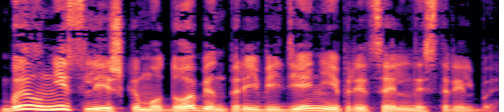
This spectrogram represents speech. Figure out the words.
был не слишком удобен при ведении прицельной стрельбы.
